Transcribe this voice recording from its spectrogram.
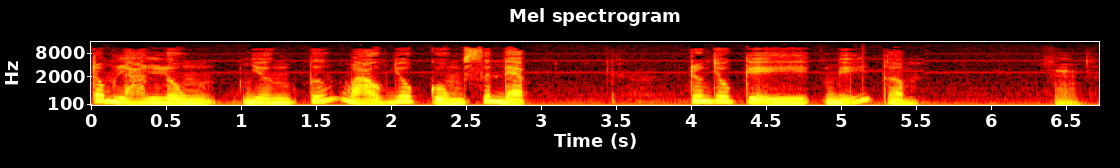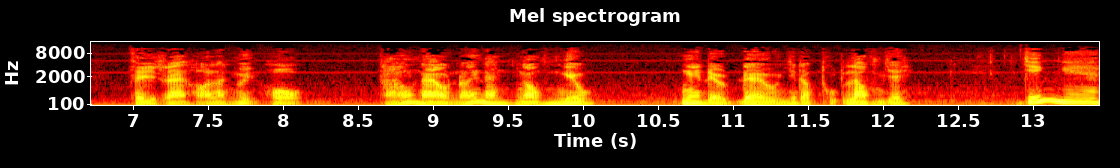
Trông lạ lùng nhưng tướng mạo vô cùng xinh đẹp. Trương vô kỵ nghĩ thầm. Thì ra họ là người hồ. Tháo nào nói năng ngọng nghịu? Nghe đều đều như đọc thuộc lòng vậy. Chỉ nghe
